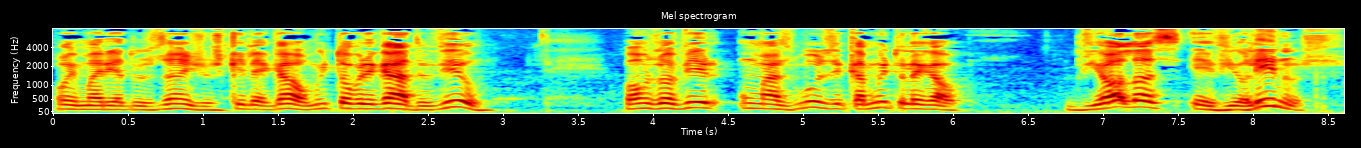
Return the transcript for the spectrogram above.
Oi, Maria dos Anjos, que legal, muito obrigado, viu? Vamos ouvir umas músicas muito legal. Violas e violinos.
